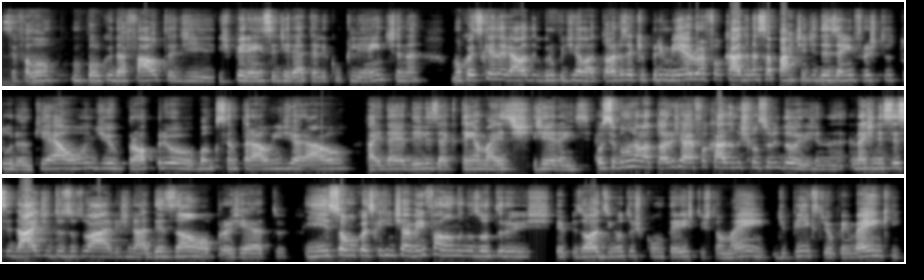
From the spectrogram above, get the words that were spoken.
você falou um pouco da falta de experiência direta ali com o cliente, né? Uma coisa que é legal do grupo de relatórios é que o primeiro é focado nessa parte de desenho e infraestrutura, que é onde o próprio Banco Central, em geral, a ideia deles é que tenha mais gerência. O segundo relatório já é focado nos consumidores, né? nas necessidades dos usuários, na adesão ao projeto. E isso é uma coisa que a gente já vem falando nos outros episódios, em outros contextos também, de Pix, de Open Banking,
